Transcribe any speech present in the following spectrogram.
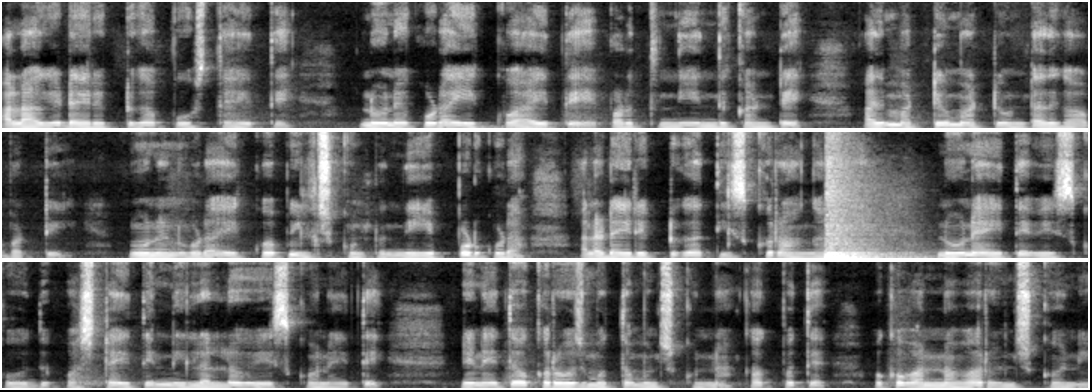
అలాగే డైరెక్ట్గా పోస్తే అయితే నూనె కూడా ఎక్కువ అయితే పడుతుంది. ఎందుకంటే అది మట్టి మట్టి ఉంటుంది కాబట్టి నూనెను కూడా ఎక్కువ పీల్చుకుంటుంది. ఎప్పుడు కూడా అలా డైరెక్ట్గా తీసుకురాగానే నూనె అయితే వేసుకోవద్దు. ఫస్ట్ అయితే నీళ్ళల్లో వేసుకొని అయితే నేనైతే ఒక రోజు మొత్తం ఉంచుకున్నా. కాకపోతే ఒక వన్ అవర్ ఉంచుకొని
